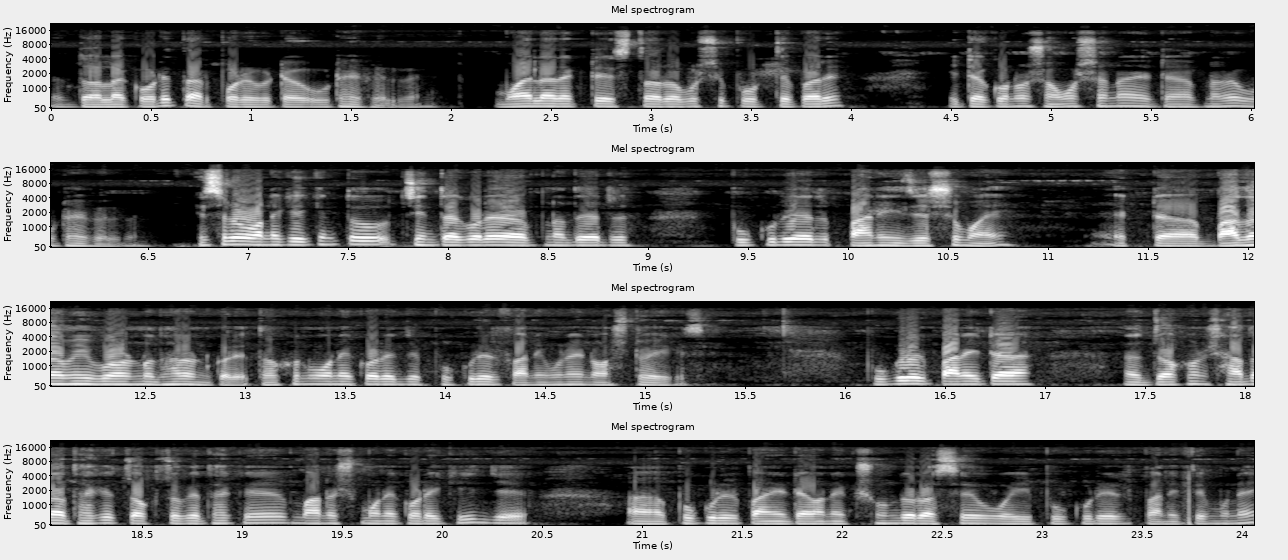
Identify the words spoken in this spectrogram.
দলা করে তারপরে ওটা উঠাই ফেলবেন। ময়লার একটা স্তর অবশ্যই পড়তে পারে। এটা কোনো সমস্যা না, এটা আপনারা উঠাই ফেলবেন। এছাড়াও অনেকে কিন্তু চিন্তা করে আপনাদের পুকুরের পানি যে সময় একটা বাদামি বর্ণ ধারণ করে, তখন মনে করে যে পুকুরের পানি মনে হয় নষ্ট হয়ে গেছে। পুকুরের পানিটা যখন সাদা থাকে, চকচকে থাকে, মানুষ মনে করে কি যে পুকুরের পানিটা অনেক সুন্দর আছে, ওই পুকুরের পানিতে মনে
